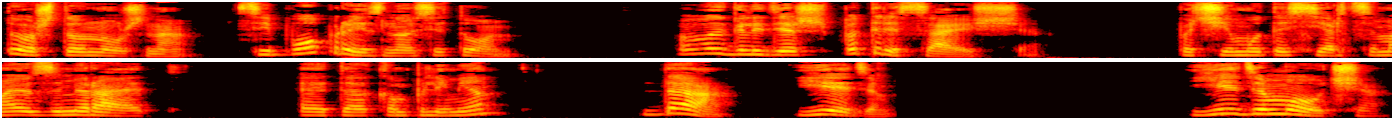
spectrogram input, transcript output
«То, что нужно», — тепло произносит он. «Выглядишь потрясающе». Почему-то сердце мое замирает. «Это комплимент?» «Да, едем». Едем молча.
